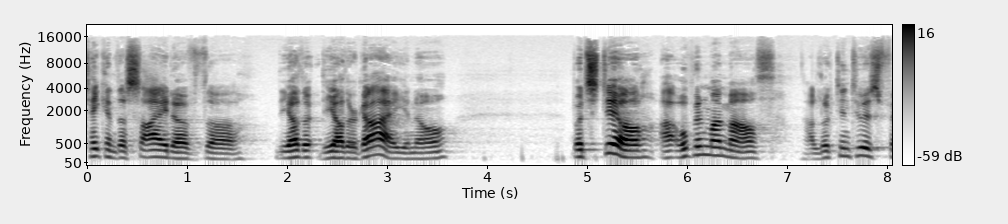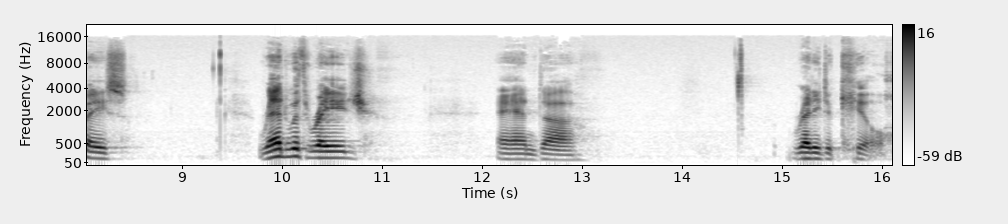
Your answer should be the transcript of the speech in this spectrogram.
taking the side of the, the, other, the other guy, you know. But still, I opened my mouth, I looked into his face, red with rage, and uh, ready to kill.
